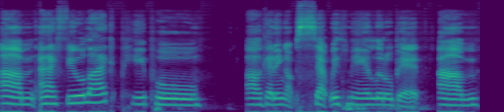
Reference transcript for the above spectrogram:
Um and I feel like people are getting upset with me a little bit um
